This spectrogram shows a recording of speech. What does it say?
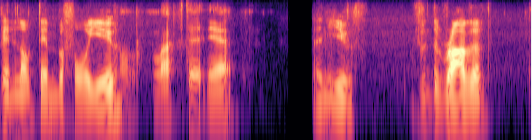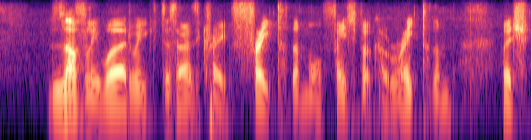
been logged in before you, oh, Left it, yeah. and you've the rather lovely word we decided to create, frape them, or Facebook or rape them, which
